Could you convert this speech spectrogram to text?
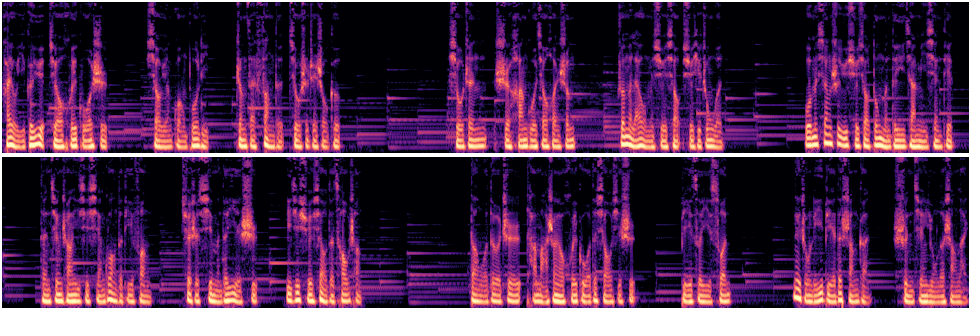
还有一个月就要回国时，校园广播里正在放的就是这首歌。秀珍是韩国交换生。专门来我们学校学习中文。我们相识于学校东门的一家米线店，但经常一起闲逛的地方，却是西门的夜市以及学校的操场。当我得知他马上要回国的消息时，鼻子一酸，那种离别的伤感瞬间涌了上来。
